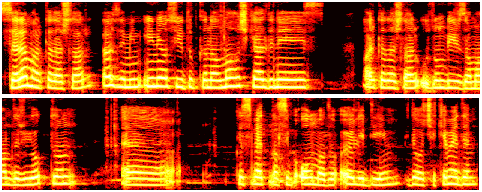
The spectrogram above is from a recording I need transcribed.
Selam arkadaşlar. Özlem'in İğneosu YouTube kanalıma hoş geldiniz. Arkadaşlar uzun bir zamandır yoktum. Ee, kısmet nasip olmadı öyle diyeyim. Video çekemedim.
